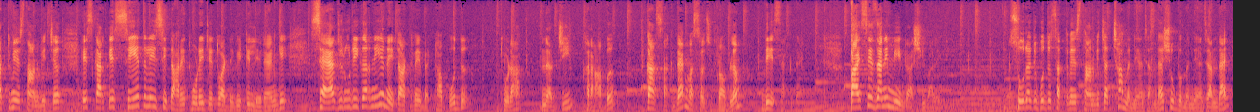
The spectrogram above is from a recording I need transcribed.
8ਵੇਂ ਸਥਾਨ ਵਿੱਚ, ਇਸ ਕਰਕੇ ਸਿਹਤ ਲਈ ਸਿਤਾਰੇ ਥੋੜੇ ਜੇ ਤੁਹਾਡੇ ਵੀ ਢਿੱਲੇ ਰਹਿਣਗੇ। ਸੈਰ ਜ਼ਰੂਰੀ ਕਰਨੀ ਹੈ, ਨਹੀਂ ਤਾਂ 8ਵੇਂ ਬੈਠਾ ਬੁੱਧ ਥੋੜਾ ਐਨਰਜੀ ਖਰਾਬ ਕਰ ਸਕਦਾ ਹੈ ਮਸਲ 'ਚ ਪ੍ਰੋਬਲਮ ਦੇ ਸਕਦਾ ਹੈ। ਪਾਈਸਸ ਯਾਨੀ ਮੀਨ ਰਾਸ਼ੀ ਵਾਲੇ ਦੀ। ਸੂਰਜ ਬੁੱਧ ਸਤਵੇਂ ਸਥਾਨ ਵਿੱਚ ਅੱਛਾ ਮੰਨਿਆ ਜਾਂਦਾ ਹੈ, ਸ਼ੁਭ ਮੰਨਿਆ ਜਾਂਦਾ ਹੈ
